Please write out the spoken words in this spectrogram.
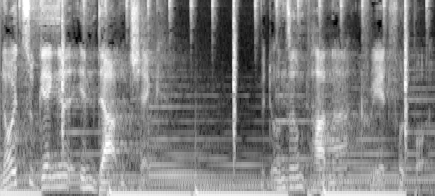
Neuzugänge im Datencheck mit unserem Partner Create Football.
